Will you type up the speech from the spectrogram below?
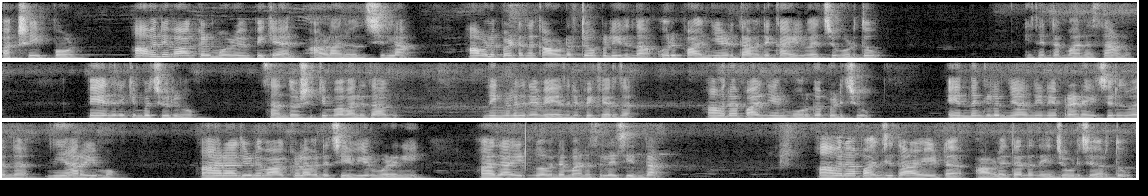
പക്ഷേ ഇപ്പോൾ അവന്റെ വാക്കുകൾ മുഴുവിപ്പിക്കാൻ അവൾ അനുവദിച്ചില്ല. അവൾ പെട്ടെന്ന് കൗണ്ടർ ടോപ്പിൽ ഇരുന്ന ഒരു പഞ്ഞി പഞ്ഞിയെടുത്ത് അവന്റെ കയ്യിൽ വെച്ചു കൊടുത്തു. ഇതെന്റെ മനസ്സാണ്. വേദനിക്കുമ്പോൾ ചുരുങ്ങും. സന്തോഷിക്കുമ്പോൾ വലുതാകും. നിങ്ങളിതിനെ വേദനിപ്പിക്കരുത്. അവൻ ആ പഞ്ഞിയിൽ മുറുകെ പിടിച്ചു. എന്നെങ്കിലും ഞാൻ നിന്നെ പ്രണയിച്ചിരുന്നുവെന്ന് നീ അറിയുമോ? ആരാധിയുടെ വാക്കുകൾ അവന്റെ ചെവിയിൽ മുഴങ്ങി. അതായിരുന്നു അവന്റെ മനസ്സിലെ ചിന്ത. അവൻ ആ പഞ്ചി താഴെയിട്ട് അവളെ തന്നെ നെഞ്ചോട് ചേർത്തു.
